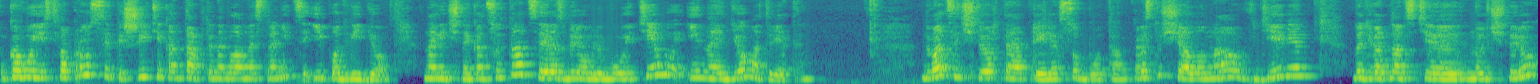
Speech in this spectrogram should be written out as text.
У кого есть вопросы, пишите контакты на главной странице и под видео. На личной консультации разберем любую тему и найдем ответы. 24 апреля, суббота. Растущая луна в Деве до 19.04.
